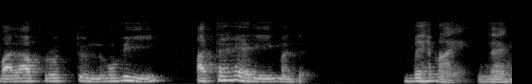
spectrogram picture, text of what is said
බලාපොරොත්තු නොවි අතහැරීමද? මෙහෙමයි. දැන්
